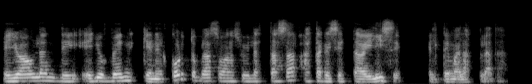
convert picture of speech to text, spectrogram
ellos hablan de, ellos ven que en el corto plazo van a subir las tasas hasta que se estabilice el tema de las platas.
